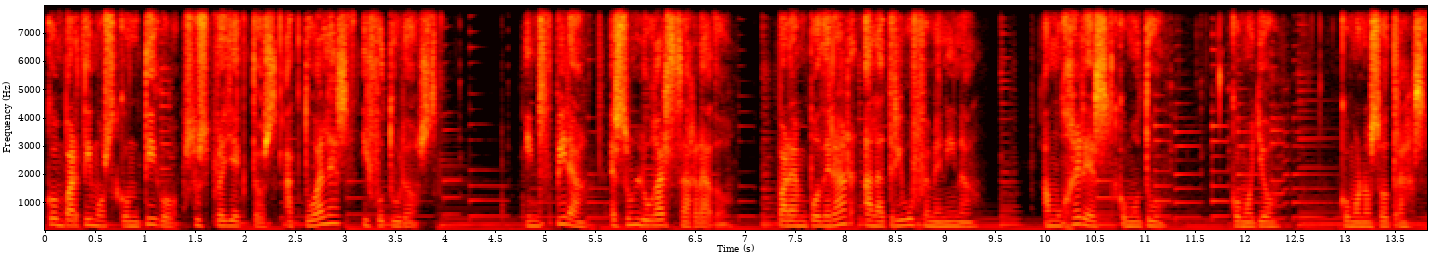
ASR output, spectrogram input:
Compartimos contigo sus proyectos actuales y futuros. Inspira es un lugar sagrado para empoderar a la tribu femenina, a mujeres como tú, como yo, como nosotras.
